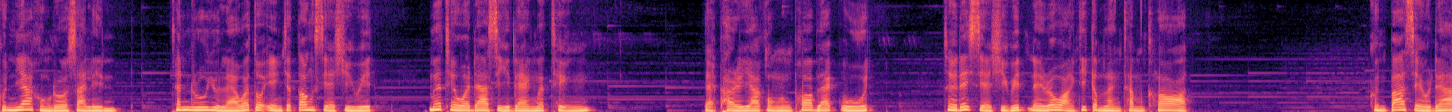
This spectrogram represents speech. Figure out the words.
คุณย่าของโรซาลิน ท่านรู้อยู่แล้วว่าตัวเองจะต้องเสียชีวิต เมื่อเทวดาสีแดงมาถึง แต่ภรรยาของหลวงพ่อแบล็กวูดเธอได้เสียชีวิตในระหว่างที่กำลังทำคลอด คุณป้าเซลดา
